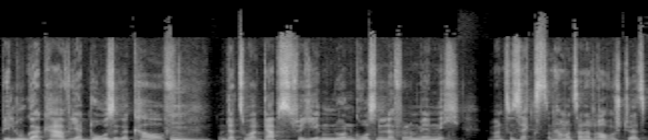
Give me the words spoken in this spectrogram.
Beluga-Kaviar-Dose gekauft. Mhm. Und dazu gab es für jeden nur einen großen Löffel und mehr nicht. Wir waren zu sechs und haben uns dann da drauf gestürzt.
